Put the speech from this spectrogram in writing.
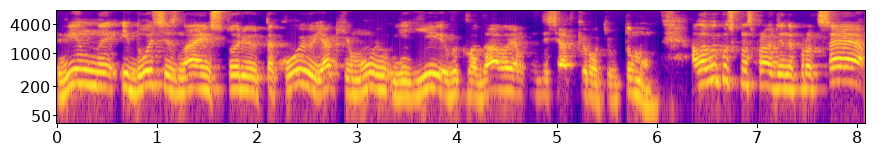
він і досі знає історію такою, як йому її викладали десятки років тому. Але випуск насправді не про це.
